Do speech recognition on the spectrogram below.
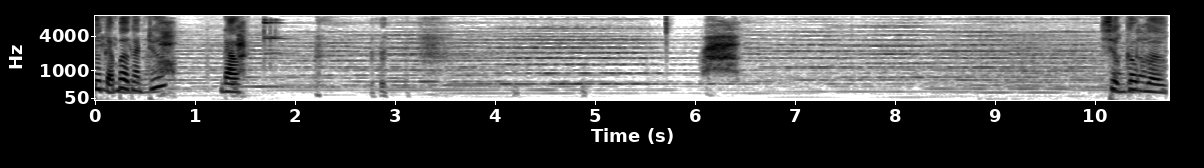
tôi cảm ơn anh trước. Nào. Sự không ngờ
